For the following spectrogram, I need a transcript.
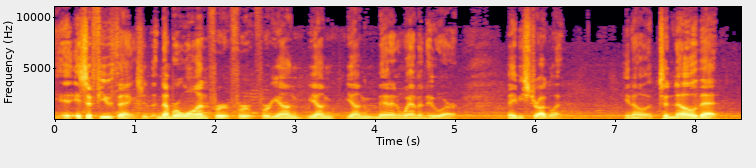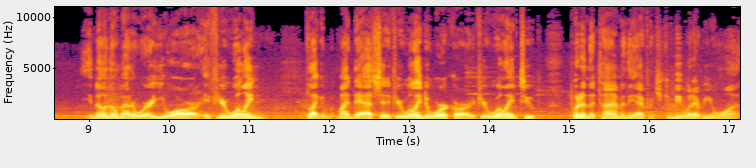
It's a few things. Number one, for, for, for young young young men and women who are maybe struggling, you know, to know that, you know, no matter where you are, if you're willing, like my dad said, if you're willing to work hard, if you're willing to put in the time and the effort, you can be whatever you want.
